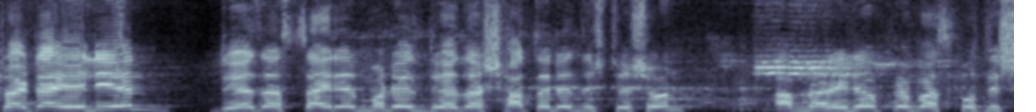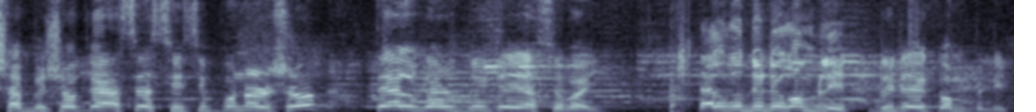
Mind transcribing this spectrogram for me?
টয়টা এলিয়েন দুই হাজার চারের মডেল দুই হাজার সাতের রেজিস্ট্রেশন আপনার এটাও পেপার পঁচিশ ছাব্বিশকে আছে সিসি পনেরোশো তেল গ্যাস দুইটাই আছে ভাই। তেলগু দুটো কমপ্লিট দুইটাই কমপ্লিট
